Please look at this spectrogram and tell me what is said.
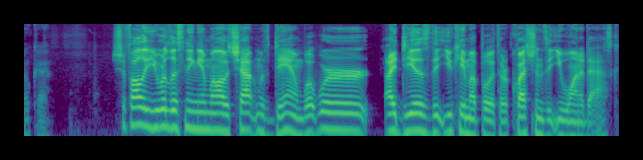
Okay. Shefali, you were listening in while I was chatting with Dan. What were ideas that you came up with or questions that you wanted to ask?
